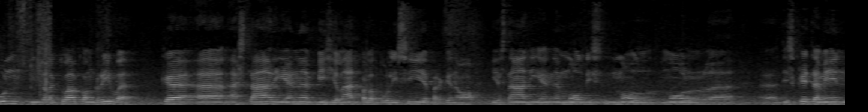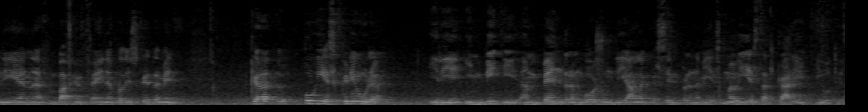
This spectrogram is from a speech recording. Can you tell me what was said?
un intel·lectual com Riba que eh, està diguem vigilat per la policia perquè no i està diguem molt, molt, molt eh, eh, discretament diguem, va fent feina però discretament que pugui escriure i li inviti a emprendre amb vos un diàleg que sempre m'havia estat car i, i útil.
